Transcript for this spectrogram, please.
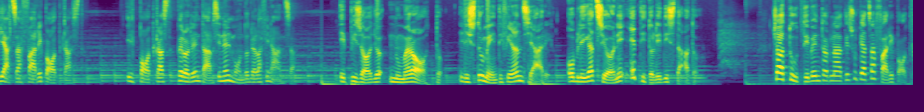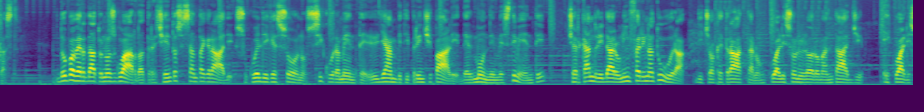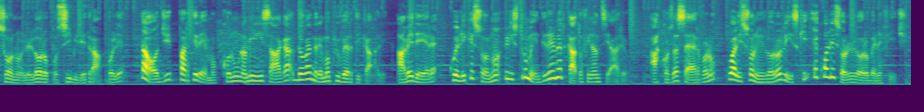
Piazza Affari Podcast, il podcast per orientarsi nel mondo della finanza. Episodio numero 8. Gli strumenti finanziari, obbligazioni e titoli di Stato. Ciao a tutti, bentornati su Piazza Affari Podcast. Dopo aver dato uno sguardo a 360 gradi su quelli che sono sicuramente gli ambiti principali del mondo investimenti, cercando di dare un'infarinatura di ciò che trattano, quali sono i loro vantaggi e quali sono le loro possibili trappole, da oggi partiremo con una mini saga dove andremo più verticali, a vedere quelli che sono gli strumenti del mercato finanziario, a cosa servono, quali sono i loro rischi e quali sono i loro benefici.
